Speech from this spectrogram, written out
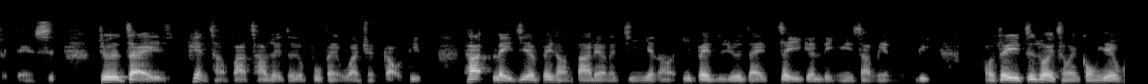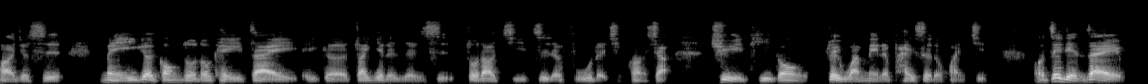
水这件事，就是在片场把茶水这个部分完全搞定。他累积了非常大量的经验哦，一辈子就是在这一个领域上面努力，哦，所以之所以成为工业化，就是每一个工作都可以在一个专业的人士做到极致的服务的情况下，去提供最完美的拍摄的环境。哦，这点在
